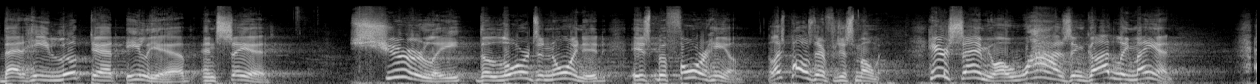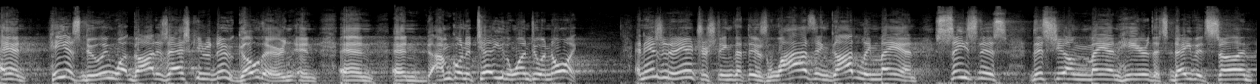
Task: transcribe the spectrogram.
that he looked at Eliab and said, Surely the Lord's anointed is before him. Let's pause there for just a moment. Here's Samuel, a wise and godly man. And he is doing what God is asking him to do. Go there, and, and, and, and I'm going to tell you the one to anoint. And isn't it interesting that this wise and godly man sees this, this young man here that's David's son,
